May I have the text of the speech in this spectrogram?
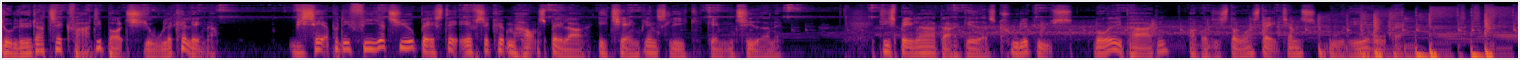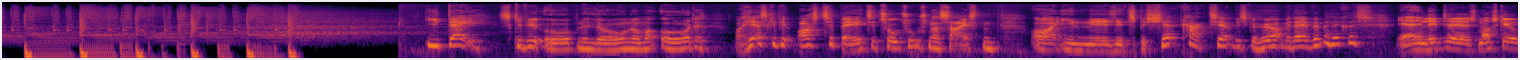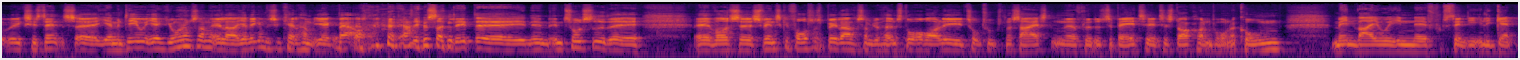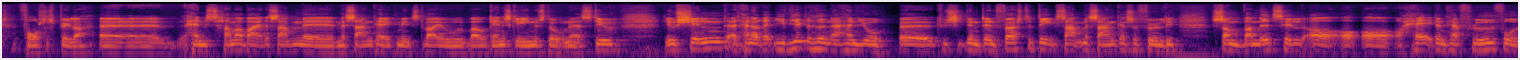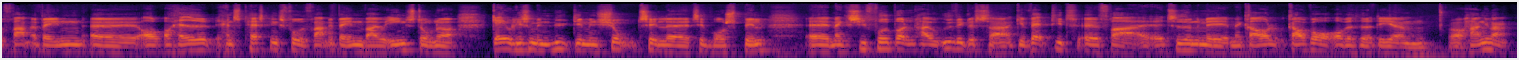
Du lytter til Kvartibolds julekalender. Vi ser på de 24 bedste FC København-spillere i Champions League gennem tiderne. De spillere, der har givet os kuldegys, både i parken og på de store stadions ude i Europa. I dag skal vi åbne lov nummer 8, og her skal vi også tilbage til 2016, og en øh, lidt speciel karakter, vi skal høre om i dag. Hvem er det, Chris? Ja, en lidt øh, småskæv eksistens. Øh, jamen, det er jo Erik Johansson, eller jeg ved ikke, om vi skal kalde ham Erik Berg. Ja. det er jo sådan lidt øh, en, en tosidig øh, øh, vores øh, svenske forsvarsspiller, som jo havde en stor rolle i 2016, øh, flyttede tilbage til, til Stockholm på grund af konen, men var jo en øh, fuldstændig elegant forsvarsspiller. Øh, hans samarbejde sammen med, med Sanka, ikke mindst, var jo, var jo ganske enestående. Altså, det er jo, det er jo sjældent, at han er, i virkeligheden er han jo øh, kan sige, den, den første del sammen med Sanka selvfølgelig, som var med til at, at, at, at have den her flødefod frem af banen, øh, og, og havde hans pasningsfod frem i banen var jo enestående og gav jo ligesom en ny dimension til, øh, til vores spil. Øh, man kan sige, at fodbolden har jo udviklet sig gevaldigt øh, fra øh, tiderne med, med Grav, Gravgaard og, hvad hedder det, øh, og Hangevang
